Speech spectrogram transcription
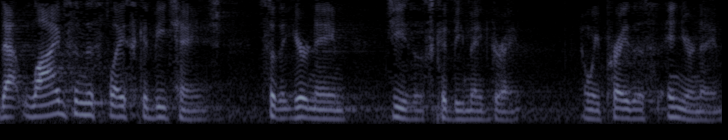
that lives in this place could be changed so that your name, Jesus, could be made great. And we pray this in your name.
